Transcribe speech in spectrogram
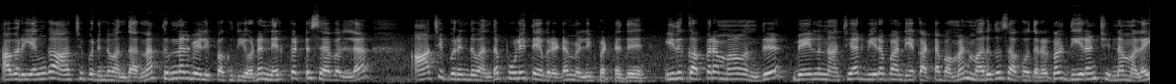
அவர் எங்கே ஆட்சி புரிந்து வந்தார்னா திருநெல்வேலி பகுதியோட நெற்கட்டு சேவலில் ஆட்சி புரிந்து வந்த புலித்தேவரிடம் வெளிப்பட்டது. இதுக்கப்புறமா வந்து வேலு நாச்சியார் வீரபாண்டிய கட்டபொம்மன் மருது சகோதரர்கள் தீரன் சின்னமலை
